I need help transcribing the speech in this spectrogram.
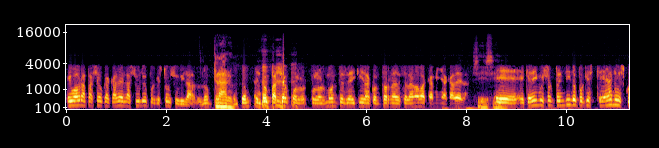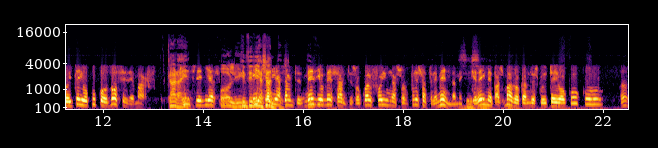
Eu agora paseo ca cadela Xulio porque estou jubilado, non? Claro. Entón, entón paseo polos, polos montes de aquí da contorna de Celanova camiña a cadela. Sí, sí. Eh, e quedei moi sorprendido porque este ano escoitei o cuco 12 de marzo. Carai. 15 días, Oli. 15 días, 15 antes. días antes, medio mes antes, o cual foi unha sorpresa tremenda, me sí, quedeime sí. pasmado cando escoitei o cuco ¿Ah? ¿no?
